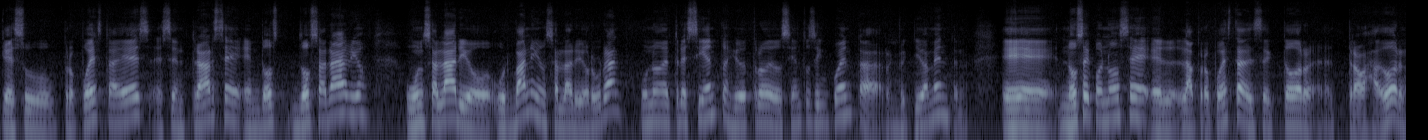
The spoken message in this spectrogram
que su propuesta es centrarse en dos, dos salarios, un salario urbano y un salario rural, uno de 300 y otro de 250 respectivamente. No, eh, no se conoce la propuesta del sector trabajador.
